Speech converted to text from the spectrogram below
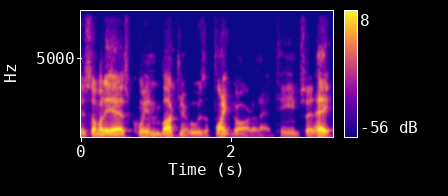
And somebody asked Quinn Buckner, who was a point guard on that team, said, Hey,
